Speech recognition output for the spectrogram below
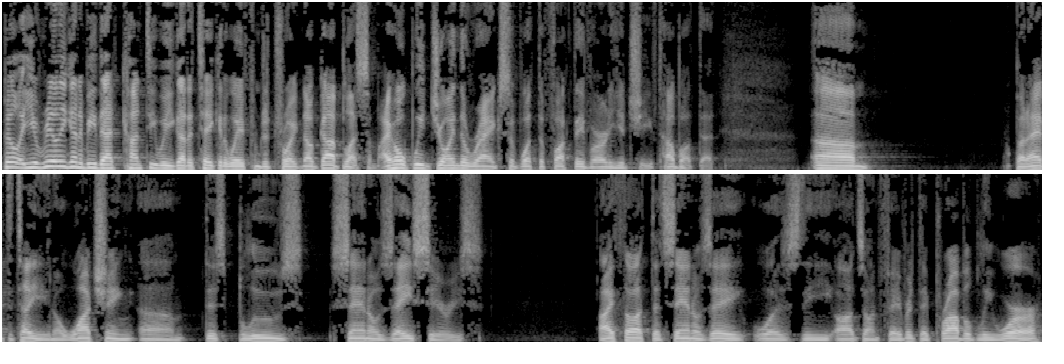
Bill, are you really going to be that cunty where you got to take it away from Detroit? Now, God bless them. I hope we join the ranks of what the fuck they've already achieved. How about that? Um, but I have to tell you, you know, watching um, this Blues San Jose series, I thought that San Jose was the odds on favorite. They probably were.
